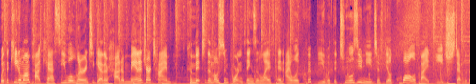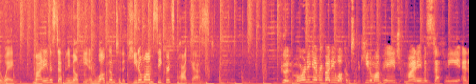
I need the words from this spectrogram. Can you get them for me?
With the Keto Mom podcast, you will learn together how to manage our time, commit to the most important things in life, and I will equip you with the tools you need to feel qualified each step of the way. My name is Stephanie Mielke, and welcome to the Keto Mom Secrets podcast. Good morning, everybody. Welcome to the Keto Mom page. My name is Stephanie, and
